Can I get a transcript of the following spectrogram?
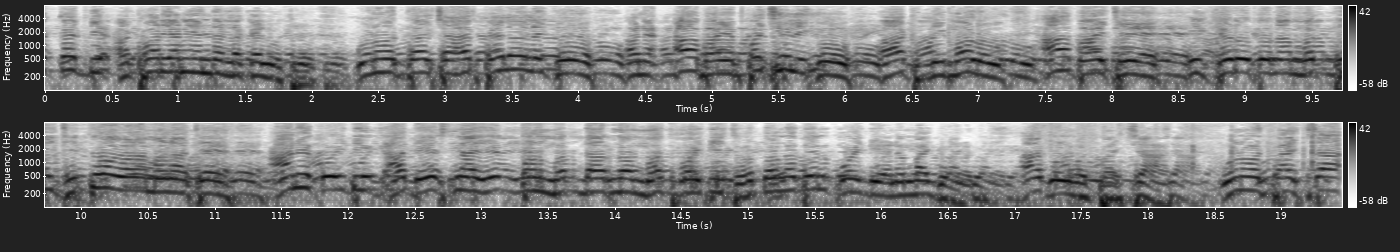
એક જ અઠવાડિયાની અંદર લખેલું છે. ગુણવંતભાઈ સાહેબ પહેલા લખ્યું અને આ ભાઈએ પછી લખ્યું. આઠ દી મોડું આ ભાઈ છે, એ ખેડૂતોના મતથી જીતવા વાળા માણસ છે. આને કોઈ દી આ દેશના એક પણ મતદારનો મત કોઈ દી જોતો નથી ને કોઈ દી અને માગ્યો નથી. આ ગુણવતભાઈ શાહ ગુણવતભાઈ શાહ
